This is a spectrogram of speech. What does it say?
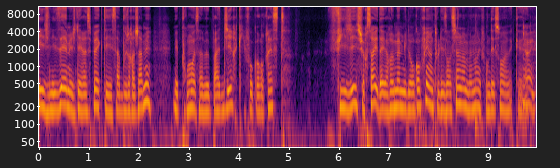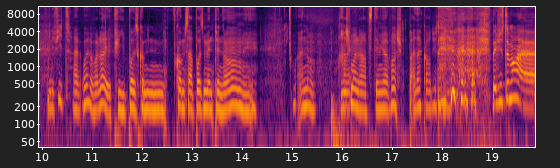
Et je les aime et je les respecte et ça bougera jamais. Mais pour moi, ça veut pas dire qu'il faut qu'on reste figé sur ça. Et d'ailleurs, eux-mêmes, ils l'ont compris. hein, tous les anciens, là, maintenant, ils font des sons avec. euh, Ouais, on est fit. ah, ouais, voilà. Et puis, ils posent comme, comme ça pose maintenant. Mais... Ah non. Franchement, le rap, c'était mieux avant. Je suis pas d'accord du tout. Bah justement, euh,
